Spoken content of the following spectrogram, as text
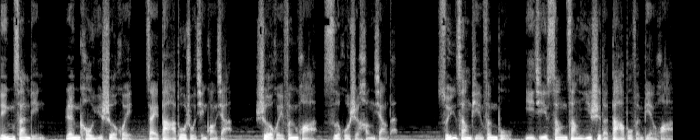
零三零人口与社会，在大多数情况下，社会分化似乎是横向的。随葬品分布以及丧葬仪式的大部分变化，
